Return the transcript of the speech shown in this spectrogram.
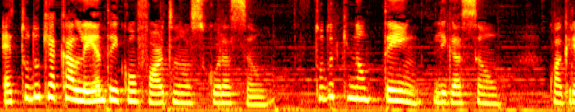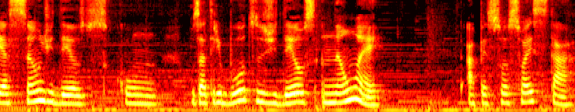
É tudo que acalenta e conforta o nosso coração. Tudo que não tem ligação com a criação de Deus, com os atributos de Deus, não é. A pessoa só está.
